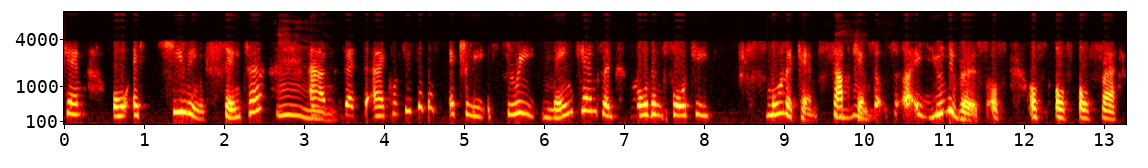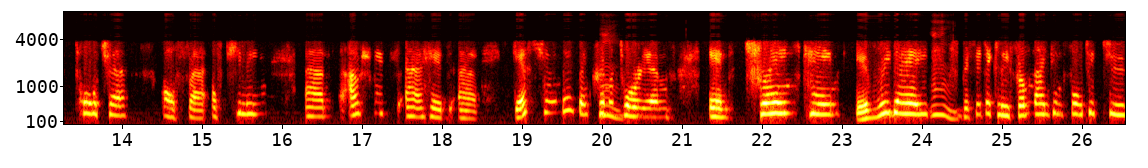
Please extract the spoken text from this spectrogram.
camp, or a killing center um, that uh, consisted of actually three main camps and more than 40 smaller camps, sub camps. So, so a universe of of of, of uh, torture, of uh, of killing. Um, Auschwitz uh, had uh, gas chambers and crematoriums, and trains came every day, specifically from 1942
